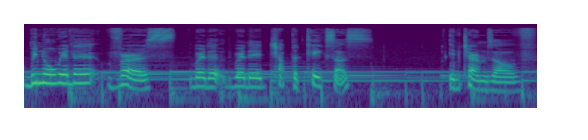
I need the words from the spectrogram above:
We know where the verse, where the where the chapter takes us in terms of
